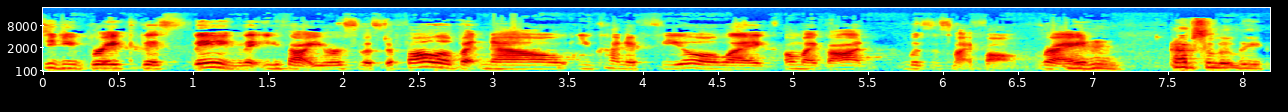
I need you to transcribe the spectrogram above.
did you break this thing that you thought you were supposed to follow, but now you kind of feel like, oh my God, was this my fault? Right. Mm-hmm. Absolutely.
